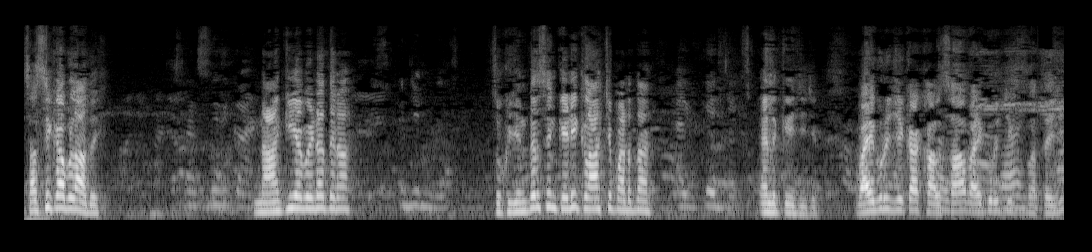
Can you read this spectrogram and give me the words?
ਸਤਿ ਸ਼੍ਰੀ ਅਕਾਲ ਬੁਲਾ ਦੇ। ਸਤਿ ਸ੍ਰੀ ਅਕਾਲ। ਨਾਂ ਕੀ ਆ ਬੇਟਾ ਤੇਰਾ? ਜਿੰਦਰ ਸੁਖਜਿੰਦਰ ਸਿੰਘ ਕਿਹੜੀ ਕਲਾਸ ਚ ਪੜਦਾ ਐਲਕੇਜੀ ਐਲਕੇਜੀ ਚ। ਵਾਹਿਗੁਰੂ ਜੀ ਕਾ ਖਾਲਸਾ ਵਾਹਿਗੁਰੂ ਜੀ ਕੀ ਫਤਿਹ ਜੀ।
